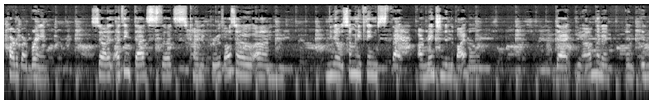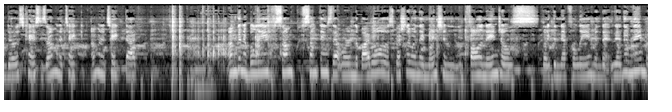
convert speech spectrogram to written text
part of our brain. So I, I think that's that's kind of proof. Also um, you know so many things that are mentioned in the bible that you know i'm gonna in, in those cases i'm gonna take i'm gonna take that I'm gonna believe some some things that were in the Bible, especially when they mention fallen angels like the Nephilim, and they they name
